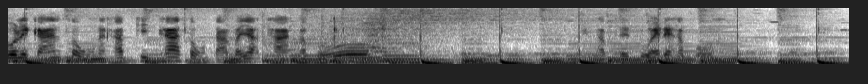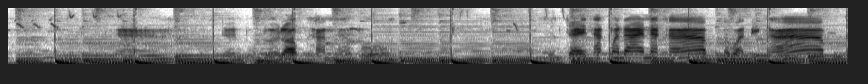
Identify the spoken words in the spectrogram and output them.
บริการส่งนะครับ คิดค่าส่งตามระยะทางครับผมนะครับสวยๆนะครับผมเดินดูโดยรอบคันนะครับผม สนใจทักมาได้นะครับ สวัสดีครับ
